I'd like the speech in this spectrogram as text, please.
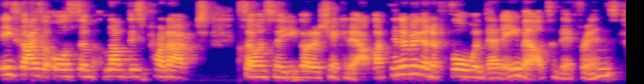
these guys are awesome, love this product, so and so, you got to check it out. Like they're never going to forward that email to their friends,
